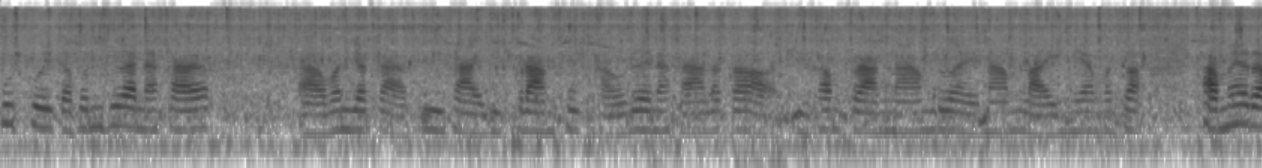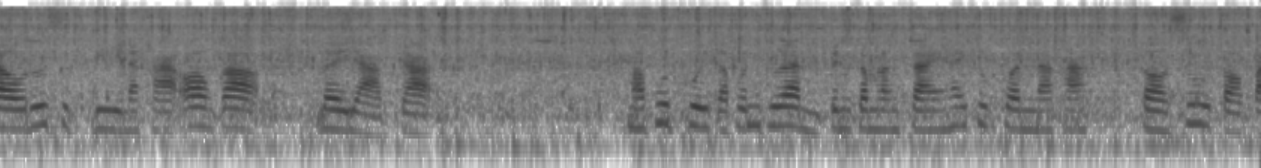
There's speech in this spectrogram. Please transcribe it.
พูดคุยกับเพื่อนๆนะคะอ่าบรรยากาศดีค่ะอยู่กลางภูเขาด้วยนะคะ แล้วก็อยู่ท่ามกลางน้ำด้วยน้ำไหลเนี่ยมันก็ทำให้เรารู้สึกดีนะคะ อ้อมก็เลยอยากจะ มาพูดคุยกับเพื่อนๆ เป็นกำลังใจให้ทุกคนนะคะ ต่อสู้ต่อไป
